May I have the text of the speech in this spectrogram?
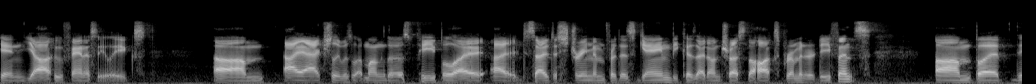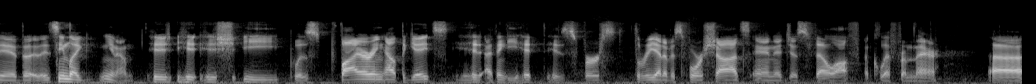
in Yahoo fantasy leagues. Um, I actually was among those people. I, I decided to stream him for this game because I don't trust the Hawks perimeter defense. Um, but the, the, it seemed like you know he, he, he, he was firing out the gates. Hit, I think he hit his first three out of his four shots, and it just fell off a cliff from there. Uh,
